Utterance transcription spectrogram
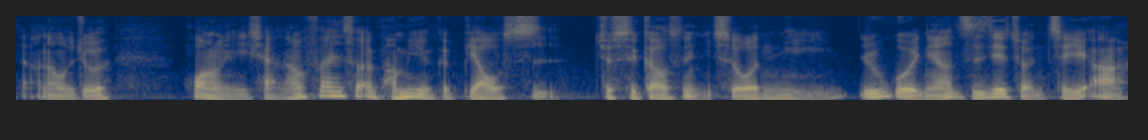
然后我就晃了一下，然后发现说，旁边有个标识，就是告诉你说，你如果你要直接转 JR。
